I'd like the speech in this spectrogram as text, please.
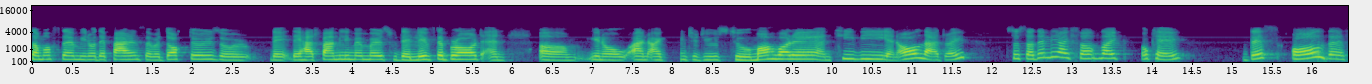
some of them, you know, their parents, they were doctors or they, they had family members who they lived abroad and um, you know, and I introduced to Mahware and TV and all that, right? So suddenly I felt like, okay, this, all this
